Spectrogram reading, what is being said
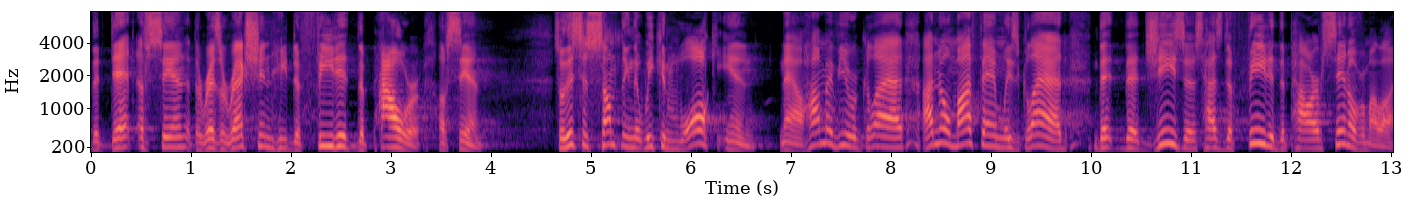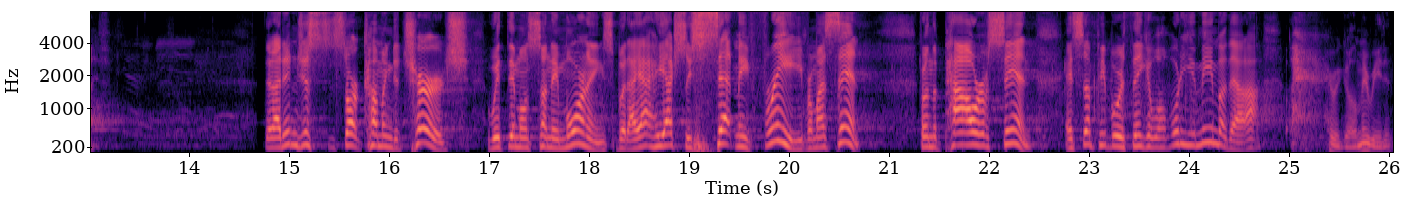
the debt of sin. At the resurrection, he defeated the power of sin. So, this is something that we can walk in now. How many of you are glad? I know my family's glad that, that Jesus has defeated the power of sin over my life. that I didn't just start coming to church with them on Sunday mornings, but I, He actually set me free from my sin, from the power of sin. And some people were thinking, well, what do you mean by that? I, here we go, let me read it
